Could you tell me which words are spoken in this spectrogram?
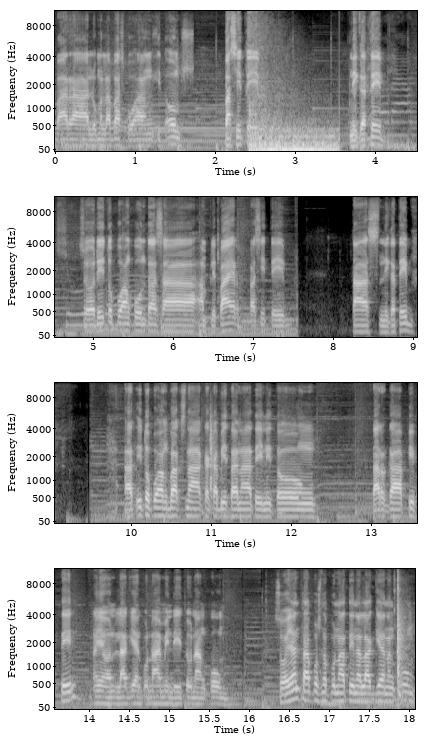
para lumalabas po ang 8 ohms. Positive, negative. So dito po ang punta sa amplifier, positive, tas negative. At ito po ang box na kakabitan natin itong Targa 15. Ngayon, lagyan po namin dito ng comb. So ayan, tapos na po natin nalagyan ng comb.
